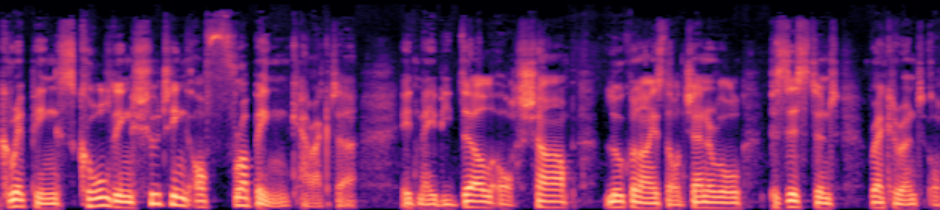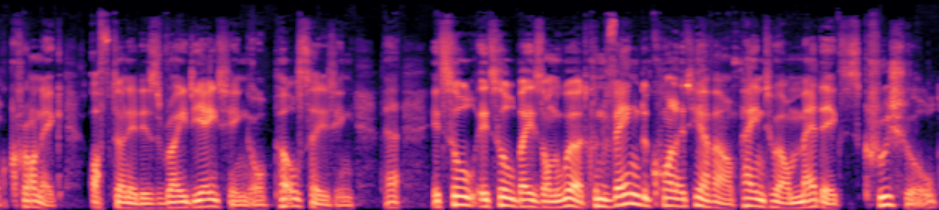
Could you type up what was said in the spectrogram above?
gripping, scalding, shooting, or throbbing character. It may be dull or sharp, localized or general, persistent, recurrent, or chronic. Often it is radiating or pulsating. Uh, it's, all, it's all based on word. Conveying the quality of our pain to our medics is crucial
